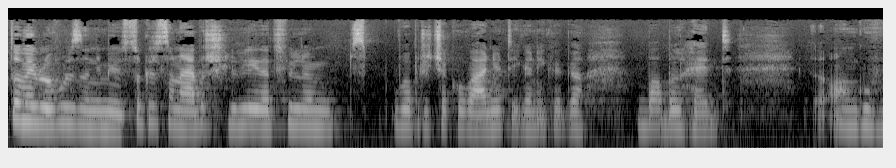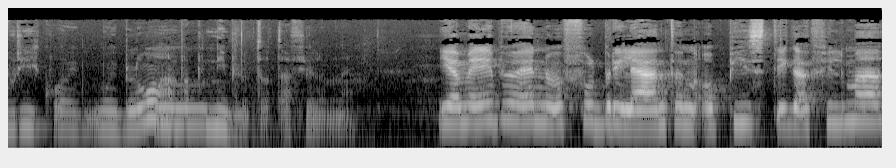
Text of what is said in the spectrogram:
To mi je bilo ful zanimivo, zato ker so najbrž šli gledati film v pričakovanju tega nekega bubblehead. On govori, ko je mu je bilo, Mm. ampak ni bil to ta film. Ne. Ja, meni je bil en ful briljanten opis tega filma.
